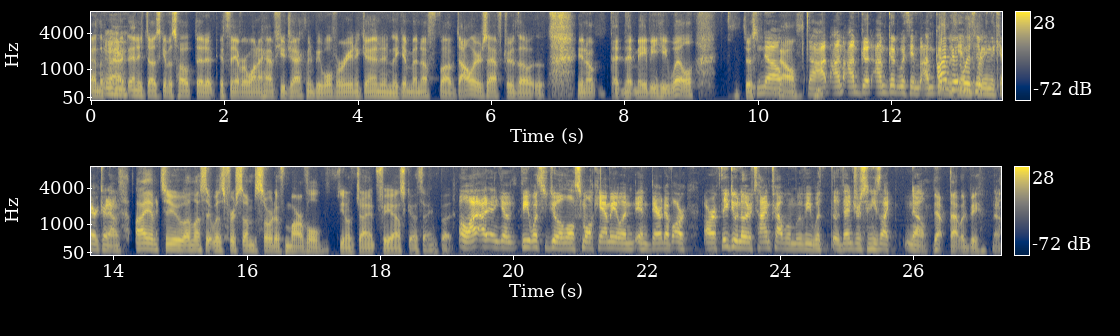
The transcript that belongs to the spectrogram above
And the Mhm. fact, and it does give us hope that it, if they ever want to have Hugh Jackman be Wolverine again, and they give him enough uh, dollars after the, you know, that that maybe he will. Just No, no, no, I'm, I'm, I'm good. I'm good with him. I'm good I'm with good him with him. putting the character down. I am too, unless it was for some sort of Marvel, you know, giant fiasco thing. But Oh, I, I, you know, if he wants to do a little small cameo in, in Daredevil, or, or if they do another time travel movie with the Avengers, and he's like, no, yeah, that would be no.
